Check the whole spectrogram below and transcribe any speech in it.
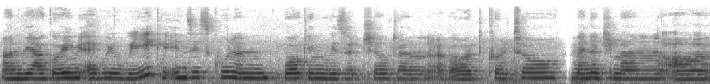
and we are going every week in this school and working with the children about culture management or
